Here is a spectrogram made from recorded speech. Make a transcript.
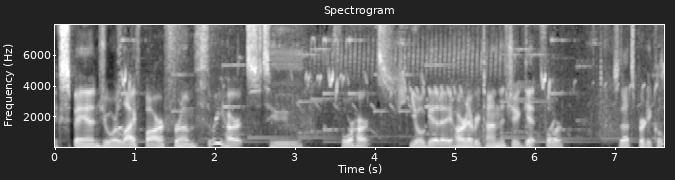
expand your life bar from three hearts to four hearts. You'll get a heart every time that you get four. So that's pretty cool.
